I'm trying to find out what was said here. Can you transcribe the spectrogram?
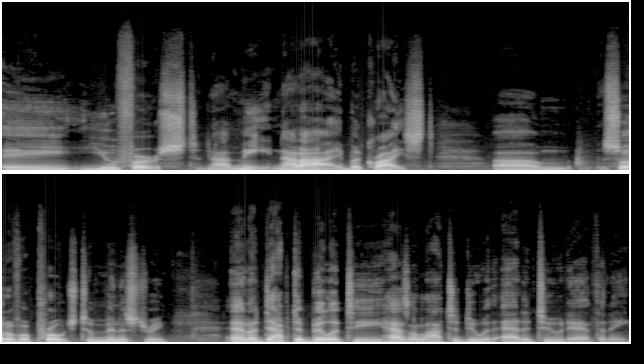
a you first, not me, not I, but Christ, um, sort of approach to ministry. And adaptability has a lot to do with attitude, Anthony.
